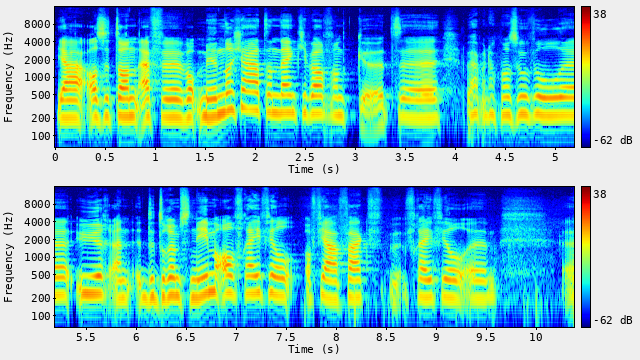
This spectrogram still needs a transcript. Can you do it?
ja, als het dan even wat minder gaat, dan denk je wel van, kut, we hebben nog maar zoveel uur. En de drums nemen al vrij veel, of ja, vaak vrij veel ehm, eh,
